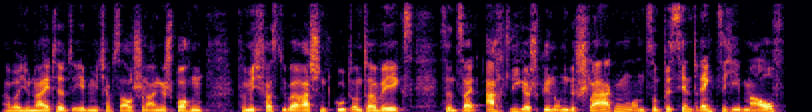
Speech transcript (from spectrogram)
Aber United eben, ich habe es auch schon angesprochen, für mich fast überraschend gut unterwegs, sind seit acht Ligaspielen ungeschlagen und so ein bisschen drängt sich eben auf,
